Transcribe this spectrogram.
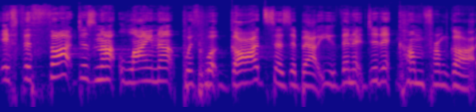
If the thought does not line up with what God says about you, then it didn't come from God.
